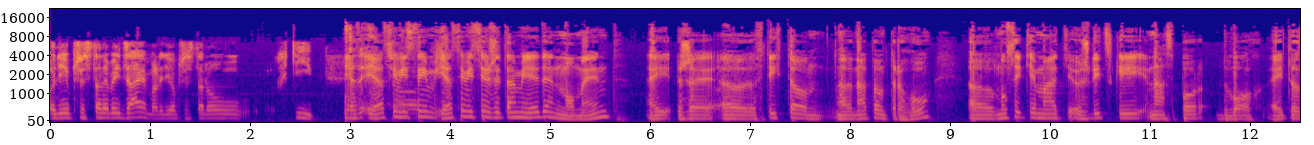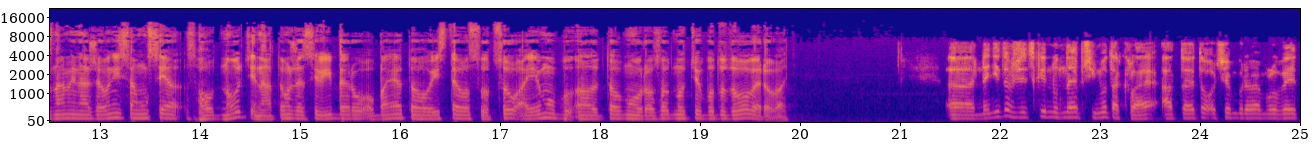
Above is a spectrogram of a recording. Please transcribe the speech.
o něj přestane být zájem a lidi ho přestanou chtít. Já, já, si, myslím, já si myslím, že tam je jeden moment, hej, že uh, v týchto, uh, na tom trhu uh, musíte mať vždycky na spor dvoch. Hej, to znamená, že oni sa musia zhodnúť na tom, že si vyberú obaja toho istého sudcu a jemu uh, tomu rozhodnutiu budú dôverovať. Uh, není to vždycky nutné přímo takhle a to je to, o čem budeme mluvit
